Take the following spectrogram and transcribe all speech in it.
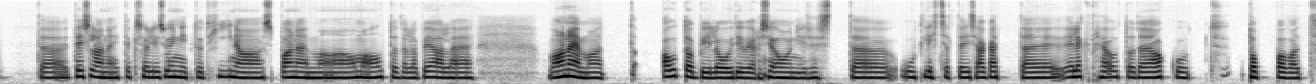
et äh, Tesla näiteks oli sunnitud Hiinas panema oma autodele peale vanemat autopiloodi versiooni, sest uh, uut lihtsalt ei saa kätte, elektriautode akud toppavad,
